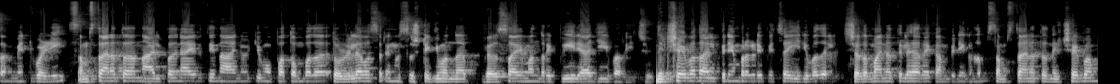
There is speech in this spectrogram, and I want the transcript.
summit വഴി സംസ്ഥാനത്ത് നാൽപ്പതിനായിരത്തി നാനൂറ്റി മുപ്പത്തി ഒമ്പത് തൊഴിലവസരങ്ങൾ സൃഷ്ടിക്കുമെന്ന് വ്യവസായ മന്ത്രി പി രാജീവ് അറിയിച്ചു. നിക്ഷേപ താൽപര്യം പ്രകടിപ്പിച്ച ഇരുപത് ശതമാനത്തിലേറെ കമ്പനികളും സംസ്ഥാനത്ത് നിക്ഷേപം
